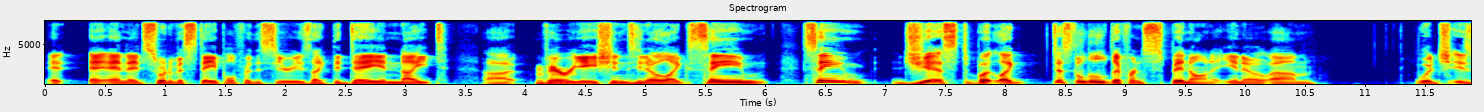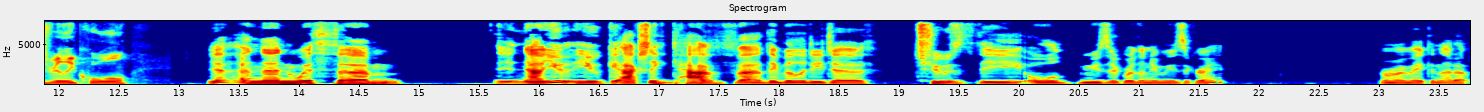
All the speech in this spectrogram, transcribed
it, and it's sort of a staple for the series, like the day and night uh, variations. You know, like same same gist, but like just a little different spin on it. You know, um, which is really cool. yeah? And then with um, now you you actually have uh, the ability to choose the old music or the new music, right? Or am I making that up?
